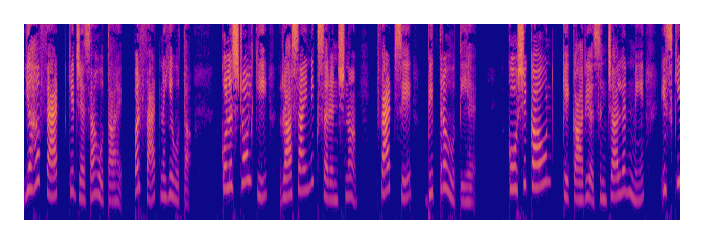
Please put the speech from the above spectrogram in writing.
यह फैट के जैसा होता है, पर फैट नहीं होता। कोलेस्ट्रॉल की रासायनिक संरचना फैट से भिन्न होती है। कोशिकाओं के कार्य संचालन में इसकी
